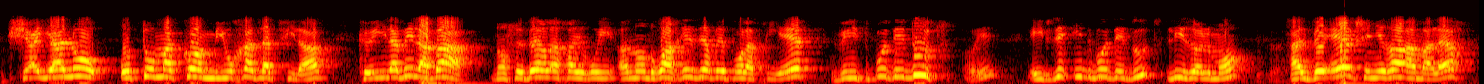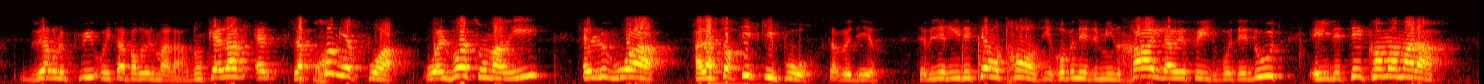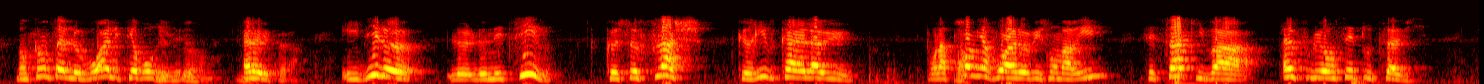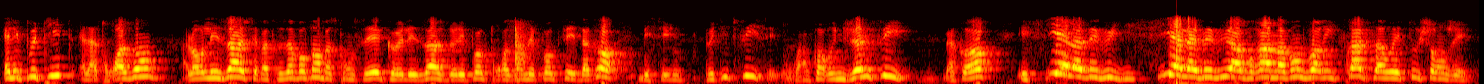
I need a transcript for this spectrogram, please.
Shayalo otomakom miyuchad la tfila, qu'il avait là-bas, dans ce ber la Chayroui, un endroit réservé pour la prière, veitbo des doutes, voyez Et il faisait itbo des doutes, l'isolement, al be'er shenira amalar, vers le puits où est apparu le malar. Donc elle a, elle, la première fois où elle voit son mari, elle le voit à la sortie de Kippour, ça veut dire. Ça veut dire il était en transe, il revenait de Mincha, il avait fait Itbo des doutes, et il était comme un malach. Donc quand elle le voit, elle est terrorisée. Elle a eu peur. Et il dit le, le, le Netziv que ce flash que Rivka elle a eu pour la première fois elle a vu son mari, c'est ça qui va influencer toute sa vie. Elle est petite, elle a 3 ans. Alors les âges, c'est pas très important parce qu'on sait que les âges de l'époque, 3 ans de l'époque, c'est d'accord, mais c'est une petite fille, c'est ou encore une jeune fille, d'accord Et si elle avait vu, il dit, si elle avait vu Avram avant de voir Yitzhak, ça aurait tout changé.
